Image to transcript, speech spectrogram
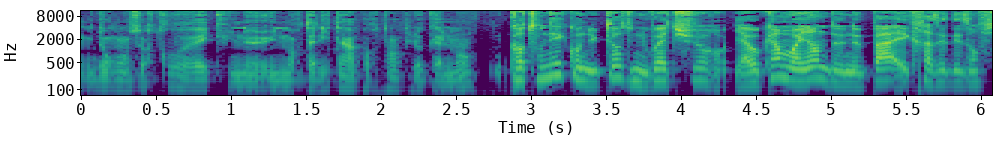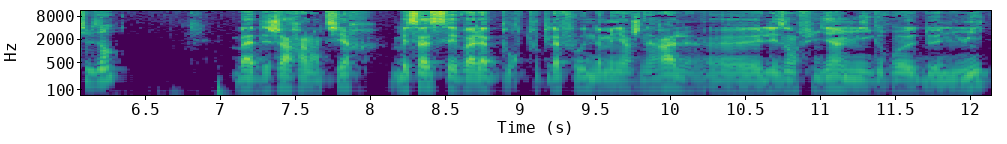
Donc on se retrouve avec une, une mortalité importante localement. Quand on est conducteur d'une voiture, il n'y a aucun moyen de ne pas écraser des amphibiens? Bah déjà ralentir. Mais ça, c'est valable pour toute la faune de manière générale. Euh, les amphibiens migrent de nuit.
